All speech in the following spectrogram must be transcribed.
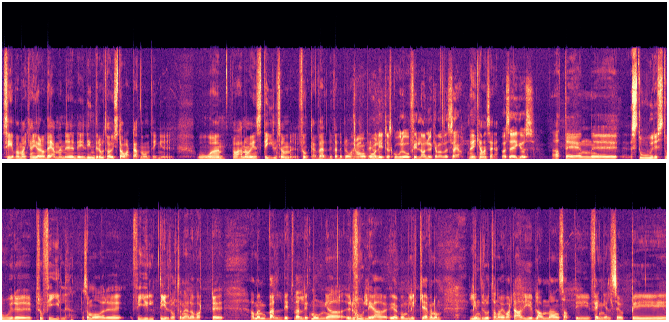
se vad man kan göra av det. Men eh, det, Linderoth har ju startat någonting. eh, Och eh, ja, han har ju en stil som funkar väldigt, väldigt bra. Här. Ja, har lite skor att fylla nu kan man väl säga. Det kan man säga. Vad säger Gus? Att det är en eh, stor, stor eh, profil som har eh, förgyllt idrotten här. Det har varit eh, ja, men väldigt, väldigt många roliga ögonblick. Även om Lindroth han har ju varit arg ibland när han satt i fängelse uppe i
